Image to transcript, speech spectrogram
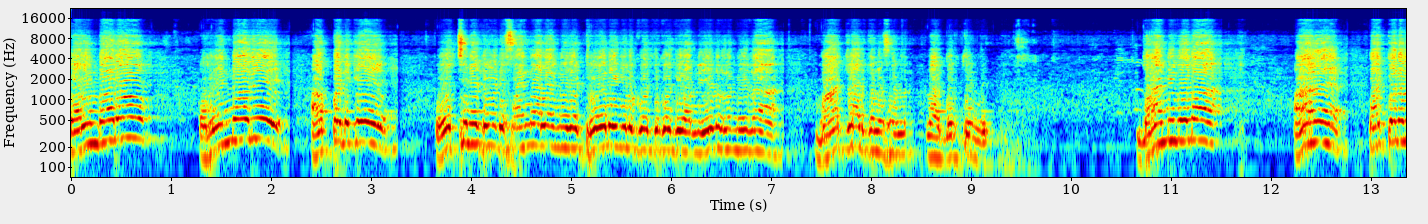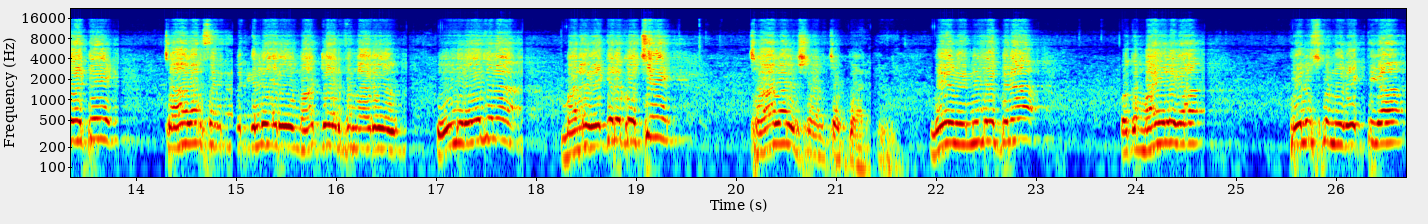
టైం దారు రెండోది అప్పటికే వచ్చినటువంటి సంఘాల మీద ట్రోలింగ్లు కొద్ది కొద్దిగా లీడర్ల మీద మాట్లాడుతున్న సంఘటన గుర్తుంది. దాన్ని కూడా ఆమె పక్కన పెట్టి చాలా సంఘాలకు వెళ్ళారు మాట్లాడుతున్నారు. ఈ రోజున మన దగ్గరకు వచ్చి చాలా విషయాలు చెప్పారు. మేము ఎన్ని చెప్పినా ఒక మహిళగా తెలుసుకున్న వ్యక్తిగా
